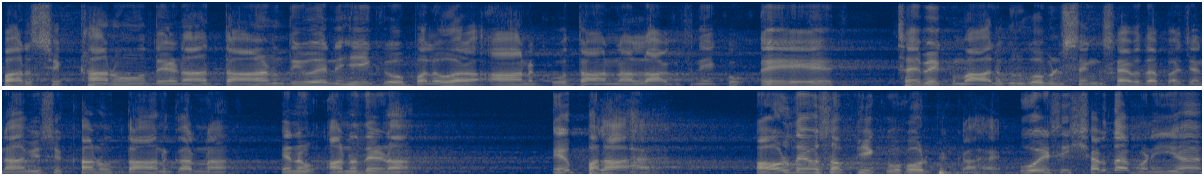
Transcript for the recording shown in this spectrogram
ਪਰ ਸਿੱਖਾਂ ਨੂੰ ਦੇਣਾ, ਦਾਨ ਦਿਓ ਨਹੀਂ ਕੋ ਭਲੋ ਆਨ ਕੋ ਦਾਨ ਨਾ ਲਾਗਤ ਨਹੀਂ ਕੋ। ਇਹ ਸਹਿਬੇ ਕਮਾਲ, ਗੁਰੂ ਗੋਬਿੰਦ ਸਿੰਘ ਸਾਹਿਬ ਦਾ ਬਚਨ ਆ ਵੀ ਸਿੱਖਾਂ ਨੂੰ ਦਾਨ ਕਰਨਾ, ਇਹਨਾਂ ਨੂੰ ਅੰਨ ਦੇਣਾ, ਇਹ ਭਲਾ ਹੈ। ਔਰ ਦੇਵ ਸਭ ਫੀਕੂ ਹੋਰ ਫਿੱਕਾ ਹੈ। ਉਹ ਐਸੀ ਸ਼ਰਧਾ ਬਣੀ ਆ,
